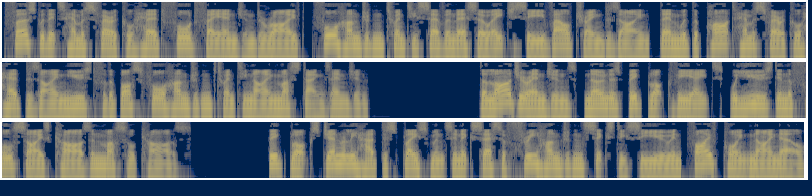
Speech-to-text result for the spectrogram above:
first with its hemispherical head Ford FE engine-derived, 427 SOHC valvetrain design, then with the part hemispherical head design used for the Boss 429 Mustang's engine. The larger engines, known as big block V8s, were used in the full-size cars and muscle cars. Big blocks generally had displacements in excess of 360 cu in 5.9 L.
